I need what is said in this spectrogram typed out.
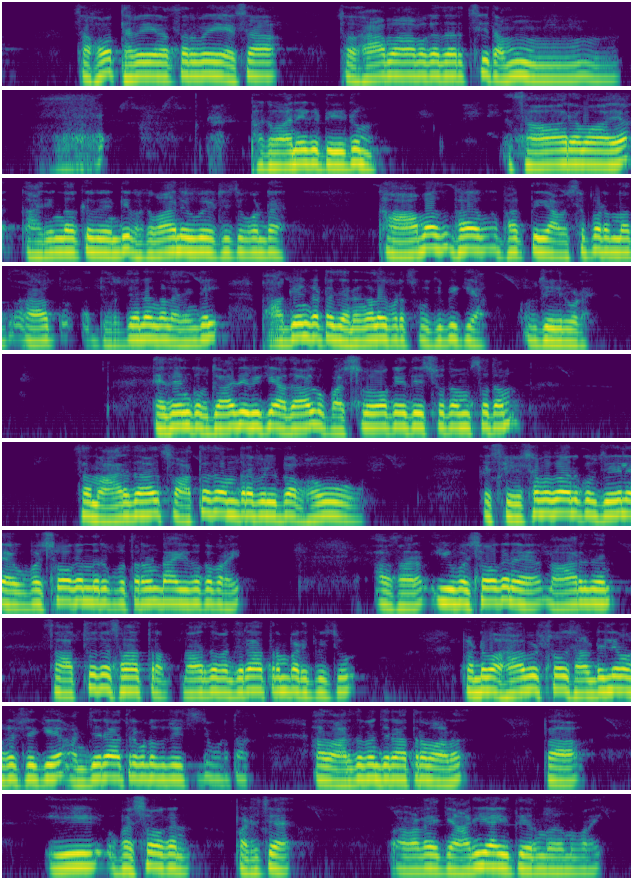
സഹോദ്ധവേന സർവേശ. സ്വധാമാവകദർശിതം ഭഗവാനെ കിട്ടിയിട്ടും നിസ്സാരമായ കാര്യങ്ങൾക്ക് വേണ്ടി ഭഗവാനെ ഉപേക്ഷിച്ചുകൊണ്ട് കാമ ഭക്തി ആവശ്യപ്പെടുന്ന ആ ദുർജനങ്ങൾ അല്ലെങ്കിൽ ഭാഗ്യം കെട്ട ജനങ്ങളെ ഇവിടെ സൂചിപ്പിക്കുക കുബ്ജയിലൂടെ ഏതെങ്കിലും കുബ്ജാദേവിക്ക് അതാൾ ഉപശ്ലോകേതി സ്വതം സുതം. സ നാരദാൽ ശേഷ ശേഷഭഗവാൻ കുബ്ജയിലെ ഉപശ്ലോകം എന്നൊരു പുത്രനുണ്ടായി എന്നൊക്കെ പറയും. അവസാനം ഈ ഉപശോകന് നാരദൻ സാത്വത ശാസ്ത്രം നാരദ പഞ്ചരാത്രം പഠിപ്പിച്ചു. പണ്ട് മഹാവിഷ്ണു ശാണ്ഡില്യ മഹർഷിക്ക് അഞ്ചരാത്രം കൊണ്ട് ഉപദേശിച്ചു കൊടുത്ത ആ നാരദ പഞ്ചരാത്രമാണ്. ഇപ്പം ഈ ഉപശോകൻ പഠിച്ച് വളരെ ജ്ഞാനിയായി തീർന്നതെന്ന് പറയും.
